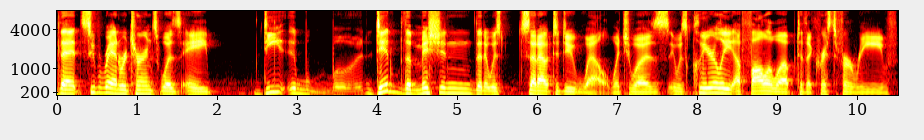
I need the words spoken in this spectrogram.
that Superman Returns was a de- did the mission that it was set out to do well, which was it was clearly a follow up to the Christopher Reeve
